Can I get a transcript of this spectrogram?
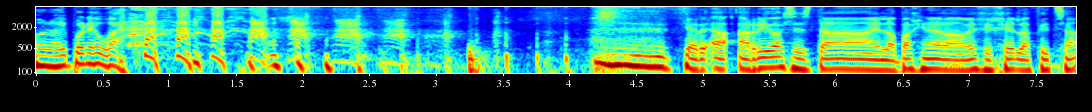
Bueno, ahí pone. Que a- arriba se está en la página de la BGG la fecha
